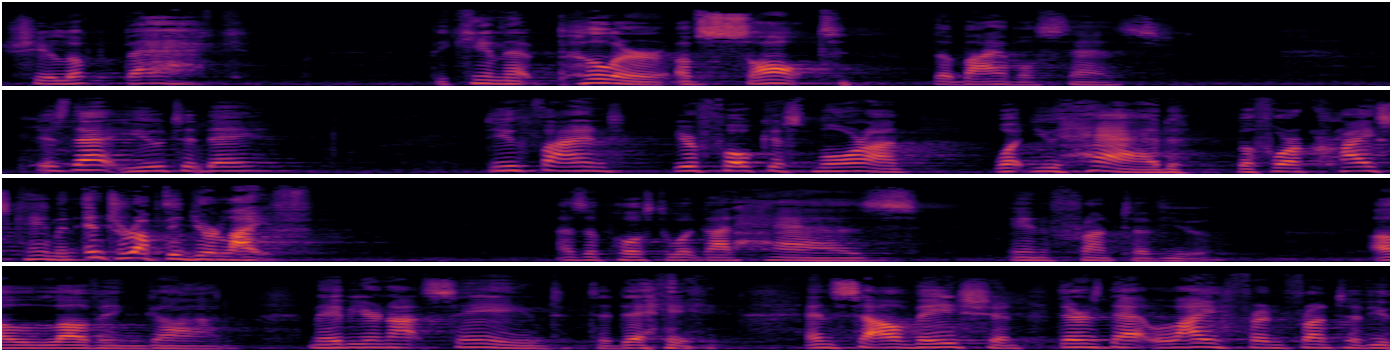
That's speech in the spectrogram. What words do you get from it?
She looked back, became that pillar of salt, the Bible says. Is that you today? Do you find you're focused more on what you had before Christ came and interrupted your life? As opposed to what God has in front of you. A loving God. Maybe you're not saved today. And salvation, there's that life in front of you.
